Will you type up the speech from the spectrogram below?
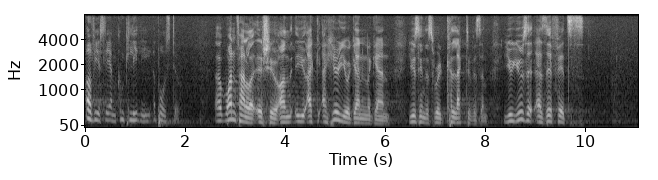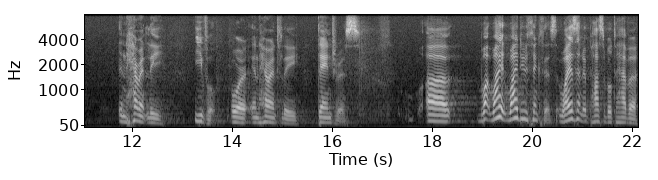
obviously I'm completely opposed to. Uh, one final issue. On, you, I, I hear you again and again using this word collectivism. You use it as if it's inherently evil or inherently dangerous. Uh, why, why do you think this? Why isn't it possible to have a,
